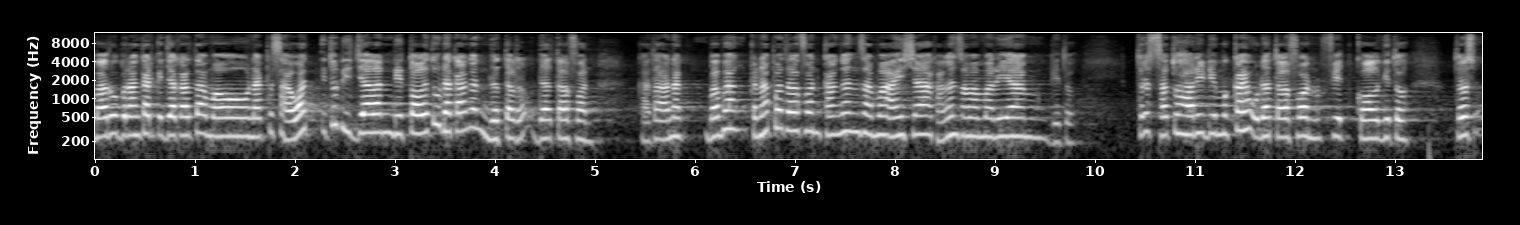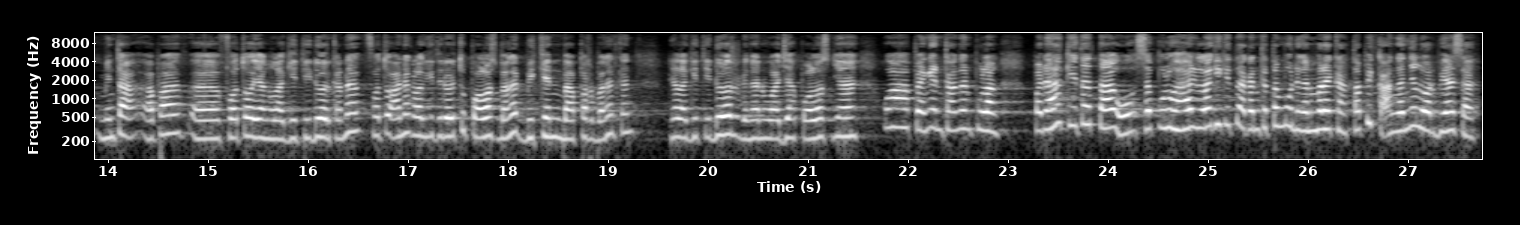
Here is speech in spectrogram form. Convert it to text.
baru berangkat ke Jakarta mau naik pesawat, itu di jalan di tol itu udah kangen, udah, tel, udah telepon. Kata anak, Babang kenapa telepon kangen sama Aisyah, kangen sama Maryam gitu. Terus satu hari di Mekah udah telepon fit call gitu. Terus minta apa e, foto yang lagi tidur karena foto anak lagi tidur itu polos banget, bikin baper banget kan. Dia lagi tidur dengan wajah polosnya. Wah, pengen kangen pulang. Padahal kita tahu 10 hari lagi kita akan ketemu dengan mereka, tapi kangennya luar biasa.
